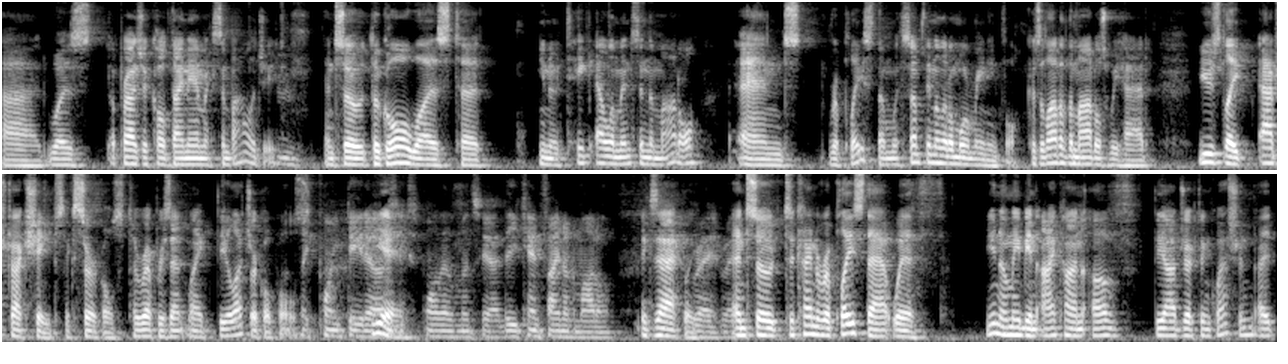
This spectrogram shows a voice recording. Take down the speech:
uh, was a project called Dynamic Symbology, and so the goal was to, you know, take elements in the model and replace them with something a little more meaningful, because a lot of the models we had used like abstract shapes like circles to represent like the electrical poles Like point data, Yeah. small elements, yeah, that you can't find on a model. exactly Right, right. and so to kind of replace that with you know maybe an icon of the object in question it,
